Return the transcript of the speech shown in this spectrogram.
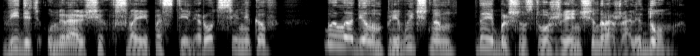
видеть умирающих в своей постели родственников было делом привычным, да и большинство женщин рожали дома.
